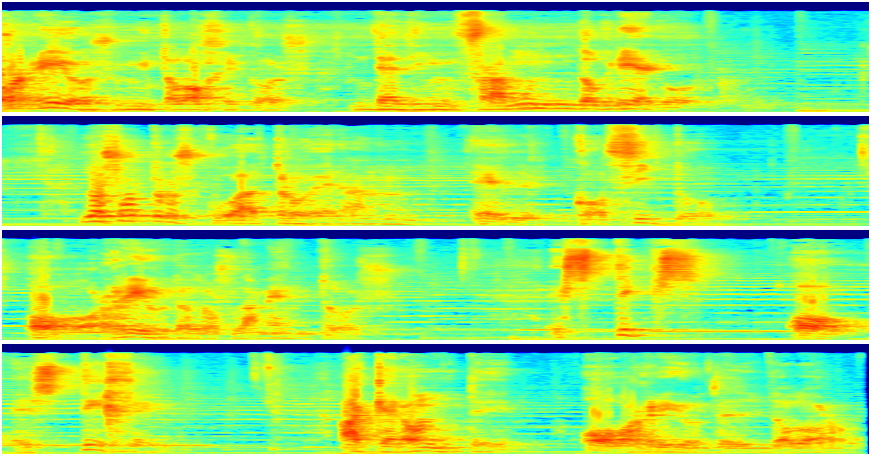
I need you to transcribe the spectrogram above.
o ríos mitológicos del inframundo griego. Los otros cuatro eran el Cocito, o río de los lamentos, Styx o Estige, Aqueronte o río del dolor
